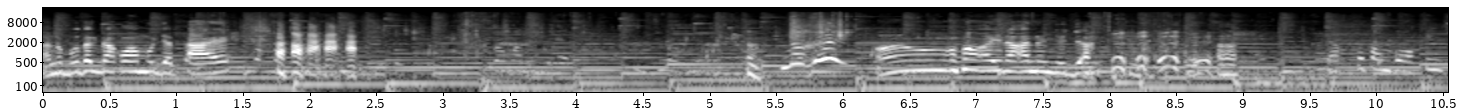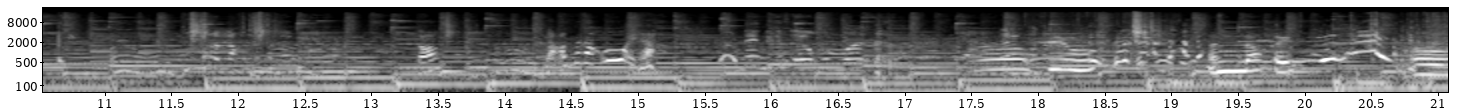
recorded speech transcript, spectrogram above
Ano budag na kuha mo dyan, tay? Maliit. Ano mga inaano nyo dyan? Dapat ang bokis. Ito? Lakad mo na kuha ya. Hindi, hindi kasi ako. Grabe oh. Ang laki. Oh.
